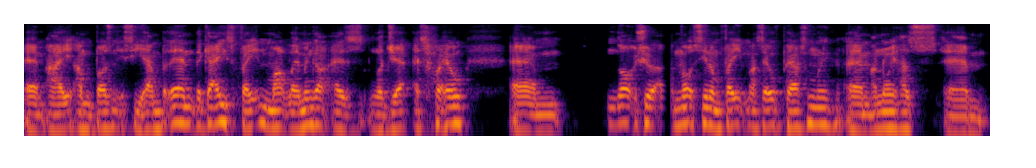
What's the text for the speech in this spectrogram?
um, I am buzzing to see him. But then the guy's fighting Mark Lemminger is legit as well. Um, not sure. I'm not seeing him fight myself personally. Um, I know he has. Um,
